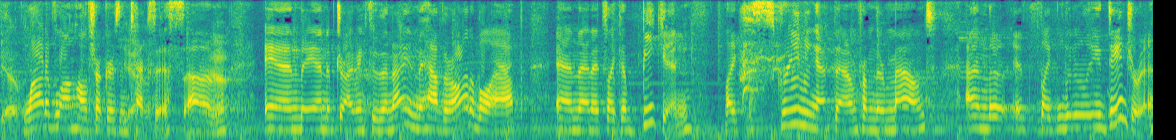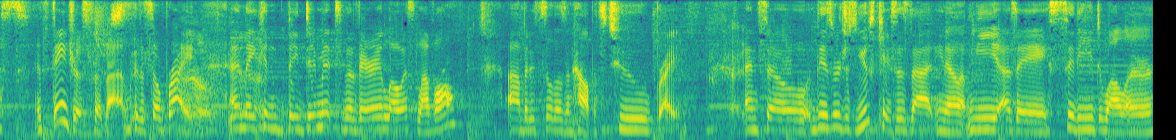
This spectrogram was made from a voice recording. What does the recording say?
Yep. A lot of long haul truckers in yeah. Texas, um, yeah. and they end up driving through the night and they have their Audible app, and then it's like a beacon, like screaming at them from their mount, and it's like literally dangerous. It's dangerous for them because it's so bright, wow. yeah. and they can they dim it to the very lowest level, um, but it still doesn't help. It's too bright. Okay. And so these were just use cases that you know me as a city dweller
